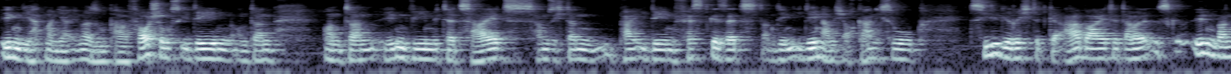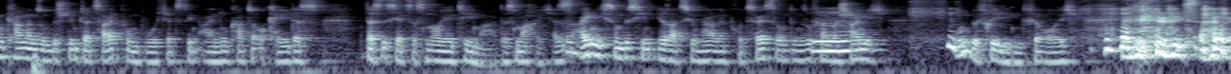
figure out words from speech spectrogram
irgendwie hat man ja immer so ein paar Forschungsideen und dann und dann irgendwie mit der Zeit haben sich dann ein paar Ideen festgesetzt. An den Ideen habe ich auch gar nicht so zielgerichtet gearbeitet, aber es, irgendwann kam dann so ein bestimmter Zeitpunkt, wo ich jetzt den Eindruck hatte, okay, das, das ist jetzt das neue Thema, das mache ich. Also es ist mhm. eigentlich so ein bisschen irrationaler Prozess und insofern mhm. wahrscheinlich unbefriedigend für euch, würde ich sagen.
